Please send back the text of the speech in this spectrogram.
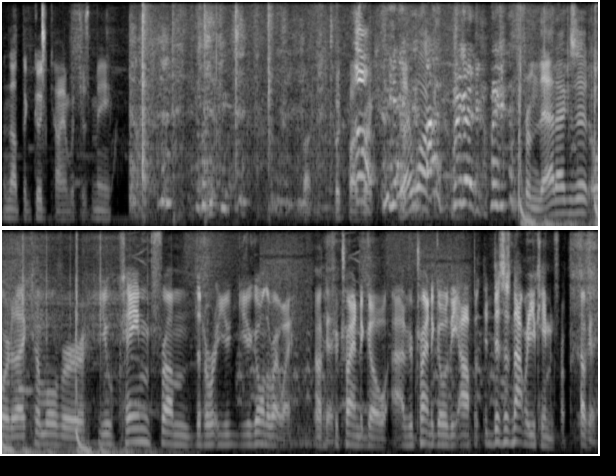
And not the good kind, which is me. Fuck. Quick pause break. Did I walk from that exit, or did I come over? You came from the dir- you, you're going the right way. Okay. If you're trying to go, uh, if you're trying to go the opposite, this is not where you came in from. Okay.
